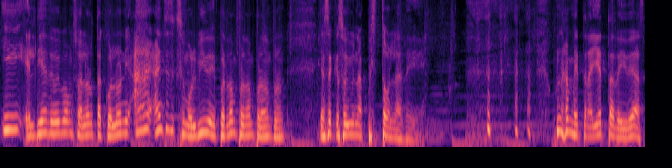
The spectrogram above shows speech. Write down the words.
Y el día de hoy vamos a hablar de otra colonia. Ah, antes de que se me olvide, perdón, perdón, perdón, perdón. Ya sé que soy una pistola de. una metralleta de ideas.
